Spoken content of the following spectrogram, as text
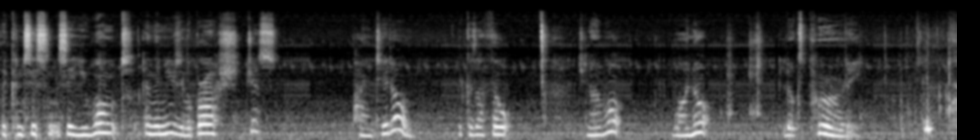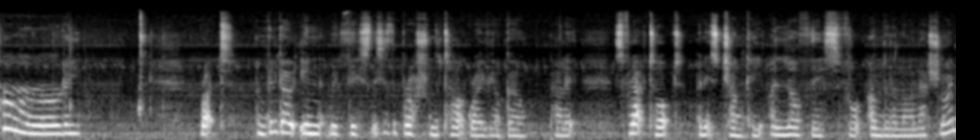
the consistency you want, and then using a brush, just paint it on. Because I thought, do you know what? Why not? It looks pretty. Pretty. Right, I'm going to go in with this. This is the brush from the Tarte Graveyard Girl palette. It's flat topped and it's chunky. I love this for under the lower lash line.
